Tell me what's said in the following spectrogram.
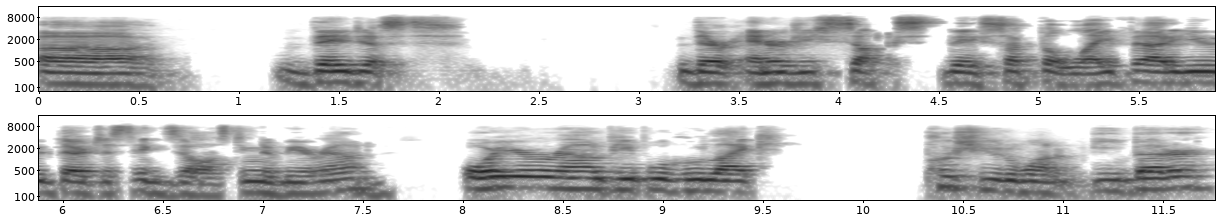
uh they just their energy sucks. They suck the life out of you. They're just exhausting to be around. Or you're around people who like push you to want to be better.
